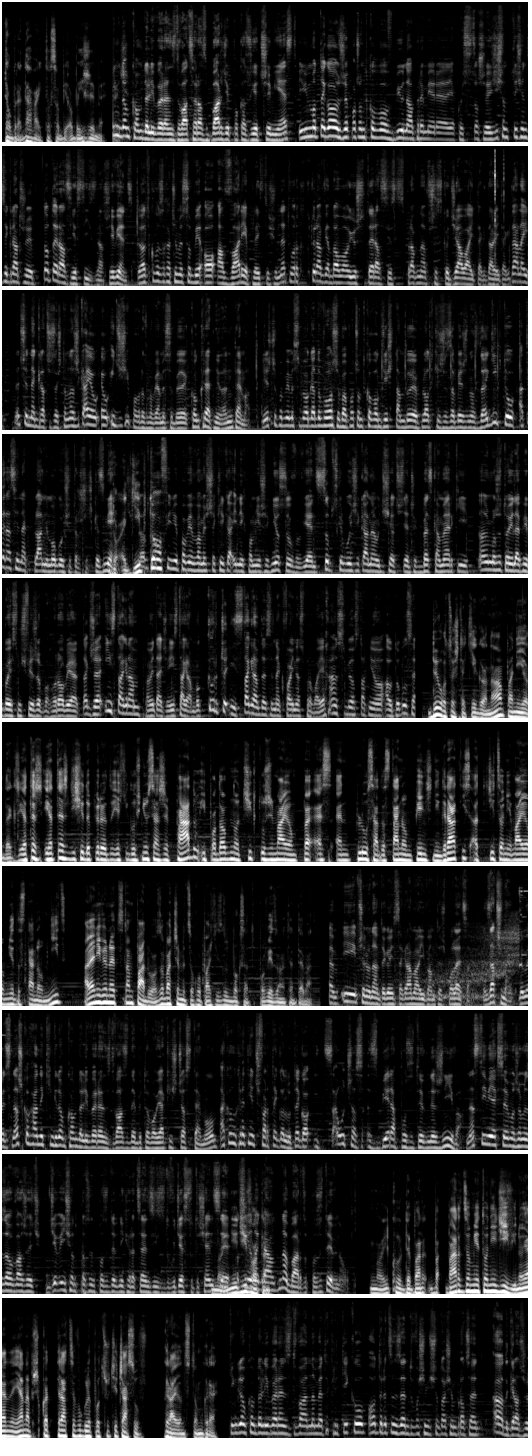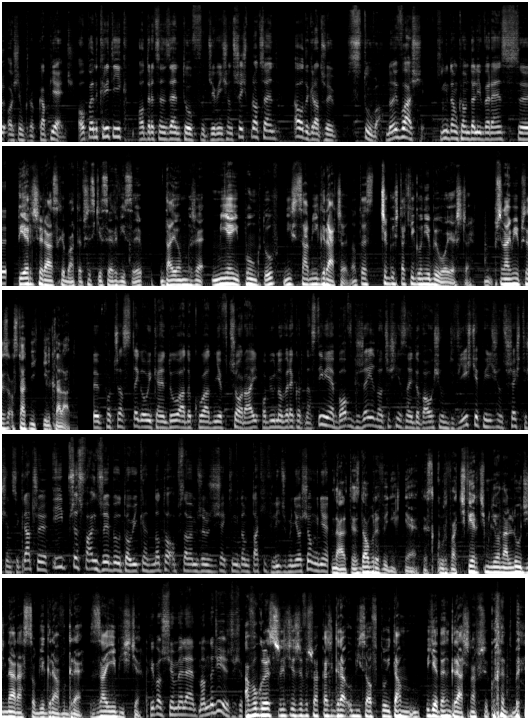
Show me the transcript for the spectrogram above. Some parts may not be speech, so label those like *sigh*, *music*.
Dobra, dawaj, to sobie obejrzymy. Kingdom Come Deliverance 2 coraz bardziej pokazuje czym jest i mimo tego, że początkowo wbił na premierę jakoś 160 tysięcy graczy, to teraz jest ich znacznie więcej. Dodatkowo zahaczymy sobie o awarię PlayStation Network, która wiadomo już teraz jest sprawna, wszystko działa i tak dalej, i tak dalej, lecz jednak gracze coś tam narzekają i dzisiaj porozmawiamy sobie konkretnie na ten temat. Jeszcze powiemy sobie o God of Warze, bo początkowo gdzieś tam były plotki, że zabierze nas do Egiptu, a teraz jednak plany mogą się troszeczkę zmienić. Do Egiptu? Dodatkowo w filmie powiem wam jeszcze kilka innych pomniejszych newsów, więc subskrybujcie kanał, dzisiaj odcinek bez kamerki, no może to i lepiej, bo jestem świeżo po chorobie. Także Instagram, pamiętajcie Instagram, bo kurczę Instagram to jest jednak fajna sprawa. Jechałem sobie ostatnio autobusem, Było coś takiego, no, panie Jodek. Ja też, ja też dzisiaj dopiero do jakiegoś newsa, że padł i podobno ci, którzy mają PSN Plusa dostaną 5 dni gratis, a ci, co nie mają, nie dostaną nic. Ale nie wiem nawet co tam padło. Zobaczymy, co chłopaki z Lootboxa tu powiedzą na ten temat. i przeglądałem tego Instagrama i wam też polecam. Zaczynaj. No więc nasz kochany Kingdom Come Deliverance 2 zadebiutował jakiś czas temu, a konkretnie 4 lutego i cały czas zbiera pozytywne żniwa. Na Steamie, jak sobie możemy zauważyć, 90% pozytywnych recenzji z 20 No tysięcy, nie dziwota. na bardzo pozytywną. No i kurde, bar, ba, bardzo mnie to nie dziwi. No ja, ja na przykład tracę w ogóle poczucie czasu w- grając tą grę. Kingdom Come Deliverance 2 na Metacriticu od recenzentów 88%, a od graczy 8.5. Open Critic od recenzentów 96%, a od graczy 100. No i właśnie, Kingdom Come Deliverance Pierwszy raz chyba te wszystkie serwisy dają grze mniej punktów niż sami gracze. No to jest czegoś takiego nie było jeszcze. Przynajmniej przez ostatnich kilka lat. Podczas tego weekendu, a dokładnie wczoraj, pobił nowy rekord na Steamie, bo w grze jednocześnie znajdowało się 256 tysięcy graczy i przez fakt, że był to weekend, no to obstawiam, że już dzisiaj Kingdom takich liczb nie osiągnie. No ale to jest dobry wynik, nie? To jest kurwa ćwierć miliona ludzi naraz sobie gra w grę. Zajebiście. Chyba, że się mylę, mam nadzieję, że się A w ogóle słyszeliście, że wyszła jakaś gra Ubisoftu i tam jeden gracz na przykład był.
